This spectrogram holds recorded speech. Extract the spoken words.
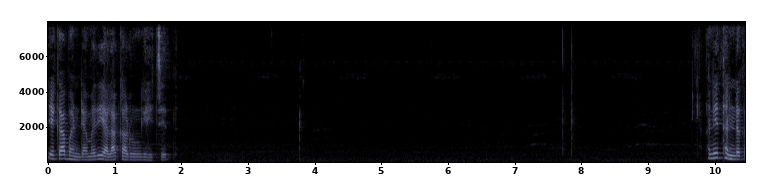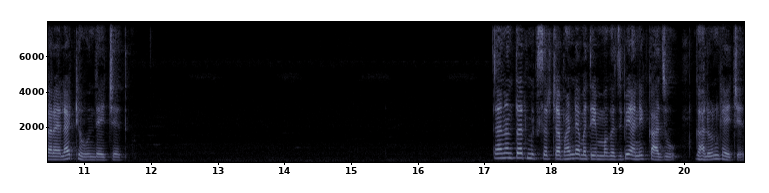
एका भांड्यामध्ये याला काढून घ्यायचेत. आणि थंड करायला ठेवून द्यायचेत. त्यानंतर मिक्सरच्या भांड्यामध्ये मगजबी आणि काजू घालून घ्यायचे.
